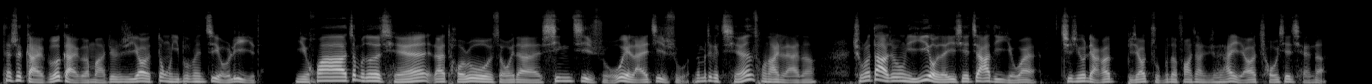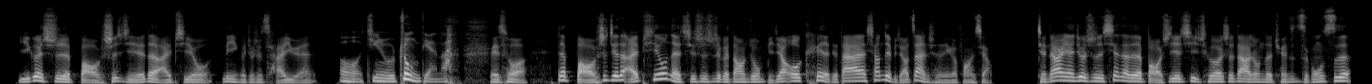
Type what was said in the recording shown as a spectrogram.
但是改革改革嘛，就是要动一部分既有利益的。你花这么多的钱来投入所谓的新技术、未来技术，那么这个钱从哪里来呢？除了大众已有的一些家底以外，其实有两个比较瞩目的方向，就是他也要筹一些钱的。一个是保时捷的 IPO，另一个就是裁员。哦，进入重点了。没错，那保时捷的 IPO 呢，其实是这个当中比较 OK 的，就大家相对比较赞成的一个方向。简单而言，就是现在的保时捷汽车是大众的全资子公司，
